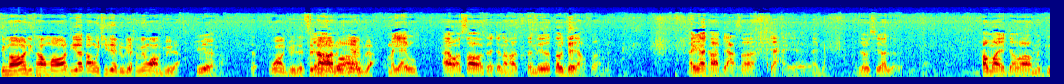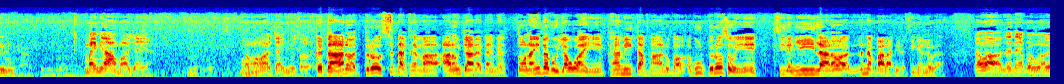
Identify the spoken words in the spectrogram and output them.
ဒီမှာရောဒီထောင်မှာရောဒီကတောင်ဝင်ရှိတဲ့လူတွေခမင်းဝအောင်ကြွေးတာကျွေးရလားဝအောင်ကြွေးတယ်စစ်တပ်ကလူမရိုက်ဘူးလားမရိုက်ဘူးအဲ့တော့ဆောက်ရကျွန်တော်ဟာတနေ့တော့ကြရအောင်ဆိုရမယ်အဲ့ရထားပြဆောကြအဲ့အဲ့လို့စီရလို့ဟောက်မရတော့မကြည့်ဘူးမိုင်းမြအောင်မရရမ မကကြိုက်မျိုးဆိုကဒါကတော့သူတို့စစ်တပ်ထဲမှာအားလုံးကြားတဲ့အတိုင်းပဲတော်လိုင်းဘက်ကိုရောက်သွားရင်ဖမ်းပြီးတတ်မှာလို့ပေါ့အခုသူတို့ဆိုရင်စီဒညီလာတော့လက်နက်ပါလာသေးတယ်စီဒန်လောက်တာတော့လက်နဲ့ပေါ်က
